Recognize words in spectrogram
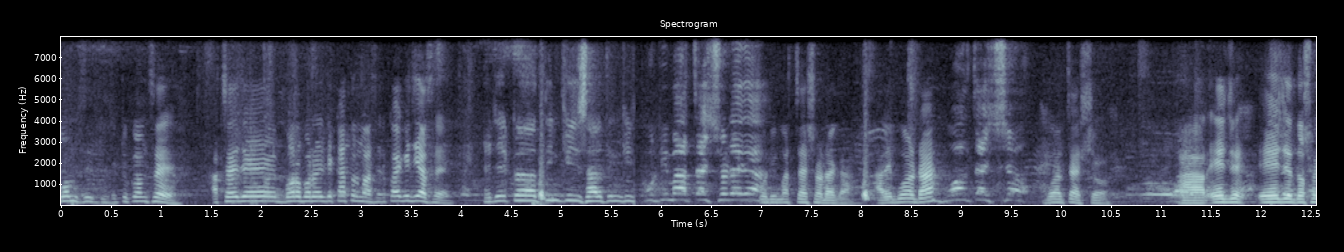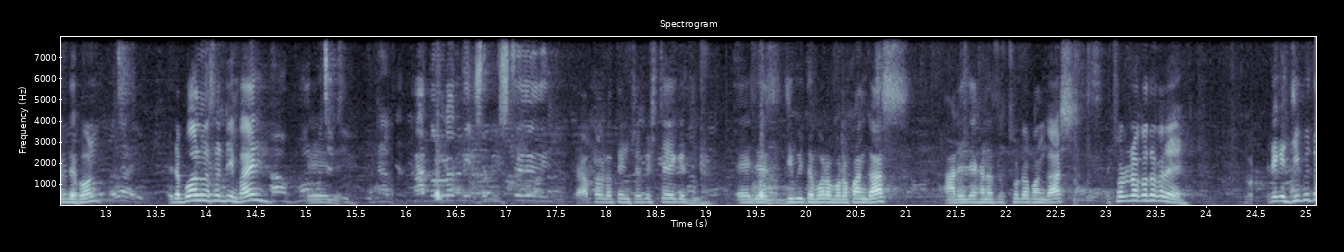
কমছে একটু। কমছে? আচ্ছা এই যে বড় বড় এই যে কাতল মাছ এটা কয় কেজি আছে? এটা একটা তিন কেজি সাড়ে তিন কেজি। পুঁটি মাছ চারশো টাকা। কুড়ি মাছ চারশো টাকা। আর এই বোয়ালটা? বল চারশো। বোয়াল চারশো। আর এই যে এই যে দর্শক দেখুন এটা বোয়াল মাছের ডিম ভাই? এই যে কাতলটা তিনশো বিশ টাকা কেজি। কাতলটা তিনশো বিশ টাকা কেজি। এই যে জীবিত বড় বড় পাঙ্গাস আর এই যে এখানে আছে ছোট পাঙ্গাস। ছোটটা কত করে? এটা কি জীবিত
